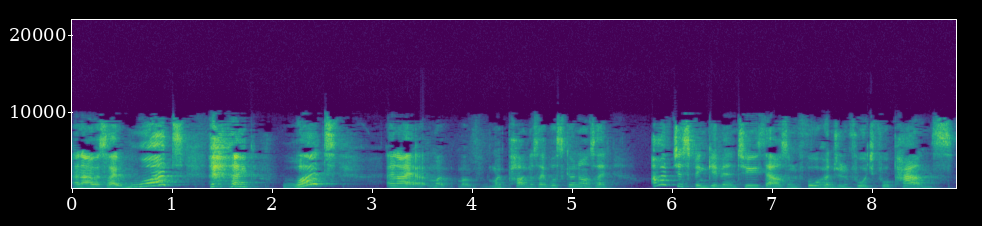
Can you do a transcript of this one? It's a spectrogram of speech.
and I was like, what? like what? And I my, my my partner's like, what's going on? I was like, I've just been given two thousand four hundred and forty four pounds.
